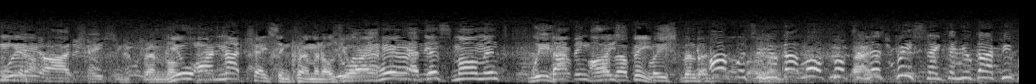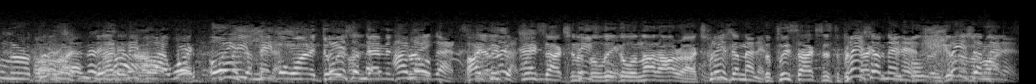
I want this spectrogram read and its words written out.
We are chasing criminals. You are not chasing criminals. You, You are, are here at this moment We have stopping free speech. policemen. Officer, you got more crooks in this precinct than you got people that are criminals. There's people that work. All Please these people want to do Please is a minute. I know that. I think the police action is illegal and not our action. Please a minute. The police action is to protect Please a the minute. people and give Please them a the right. minute.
